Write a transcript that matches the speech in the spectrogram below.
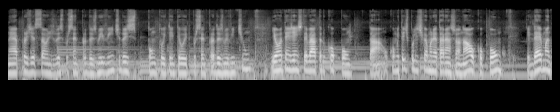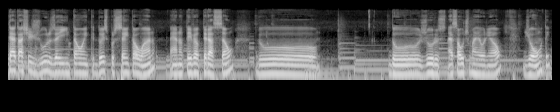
né, a projeção de 2% para 2020 e 2,88% para 2021. E ontem a gente teve a ata do Copom. Tá? O Comitê de Política Monetária Nacional, o Copom, ele deve manter a taxa de juros aí, então, entre 2% ao ano. Né? Não teve alteração do, do juros nessa última reunião de ontem.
